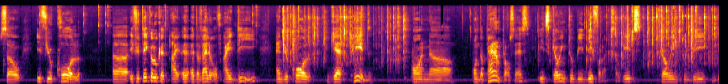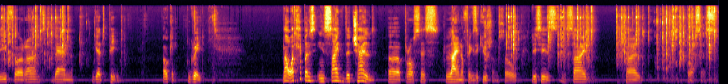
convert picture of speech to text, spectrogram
So if you call uh, if you take a look at, I, at the value of id and you call get pid on uh, on the parent process, it's going to be different. So it's going to be different than get pid. Okay, great. Now what happens inside the child uh, process line of execution? So this is inside child process.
